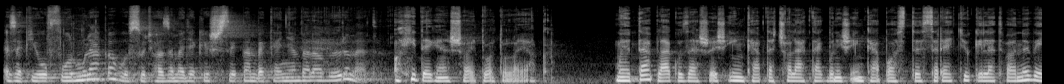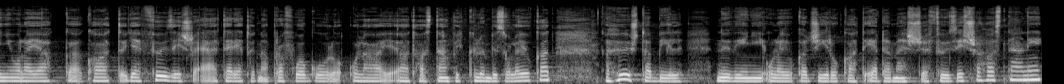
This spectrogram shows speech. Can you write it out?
ezek jó formulák ahhoz, hogy hazamegyek és szépen bekenjen vele a bőrömet? A hidegen sajtolt olajak. Majd a táplálkozásra is inkább, tehát családtákban is inkább azt szeretjük, illetve a növényi olajakat, ugye főzésre elterjedt, hogy naprafolgó olajat használunk, vagy különböző olajokat. A hőstabil növényi olajokat, zsírokat érdemes főzésre használni,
